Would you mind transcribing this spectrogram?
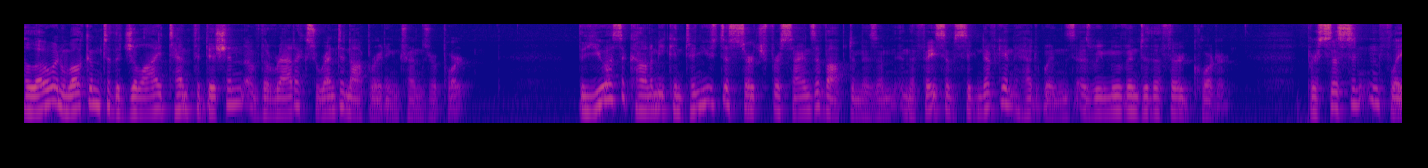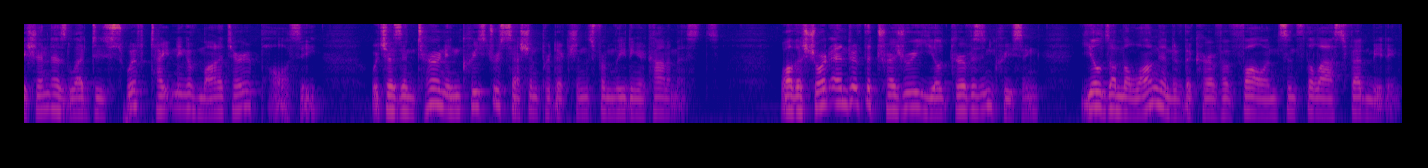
Hello and welcome to the July 10th edition of the Radix Rent and Operating Trends Report. The U.S. economy continues to search for signs of optimism in the face of significant headwinds as we move into the third quarter. Persistent inflation has led to swift tightening of monetary policy, which has in turn increased recession predictions from leading economists. While the short end of the Treasury yield curve is increasing, yields on the long end of the curve have fallen since the last Fed meeting.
